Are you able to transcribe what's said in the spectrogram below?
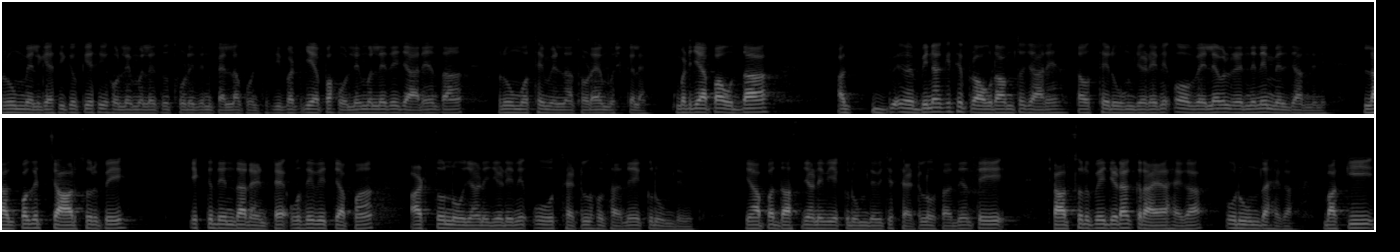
ਰੂਮ ਮਿਲ ਗਿਆ ਸੀ ਕਿਉਂਕਿ ਅਸੀਂ ਹੋਲੇ ਮਹੱਲੇ ਤੋਂ ਥੋੜੇ ਦਿਨ ਪਹਿਲਾਂ ਪਹੁੰਚੇ ਸੀ। ਬਟ ਜੇ ਆਪਾਂ ਹੋਲੇ ਮਹੱਲੇ ਤੇ ਜਾ ਰਹੇ ਹਾਂ ਤਾਂ ਰੂਮ ਉੱਥੇ ਮਿਲਣਾ ਥੋੜਾ ਜਿਹਾ ਮੁਸ਼ਕਲ ਹੈ। ਬਟ ਜੇ ਆਪਾਂ ਉੱਦਾਂ ਬਿਨਾ ਕਿਸੇ ਪ੍ਰੋਗਰਾਮ ਤੋਂ ਜਾ ਰਹੇ ਹਾਂ ਤਾਂ ਉੱਥੇ ਰੂਮ ਜਿਹੜੇ ਨੇ ਉਹ ਅਵੇਲੇਬਲ ਰਹਿੰਦੇ ਨੇ, ਮਿਲ ਜਾਂਦੇ ਨੇ। ਲਗਭਗ 400 ਰੁਪਏ ਇੱਕ ਦਿਨ ਦਾ ਰੈਂਟ ਹੈ, ਉਹਦੇ ਵਿੱਚ ਆਪਾਂ 8 ਤੋਂ 9 ਜਾਣੇ ਜਿਹੜੇ ਨੇ ਉਹ ਸੈਟਲ ਹੋ ਸਕਦੇ ਆ ਇੱਕ ਰੂਮ ਦੇ ਵਿੱਚ। ਜਾਂ ਆਪਾਂ 10 ਜਾਣੇ ਵੀ ਇੱਕ ਰੂਮ ਦੇ ਵਿੱਚ ਸੈਟਲ ਹੋ ਸਕਦੇ ਆ ਤੇ 400 ਰੁਪਏ ਜਿਹੜਾ ਕਿਰਾਇਆ ਹੈਗਾ, ਉਹ ਰੂਮ ਦਾ ਹੈਗਾ। ਬਾਕੀ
